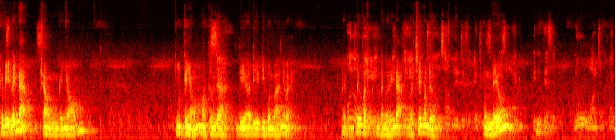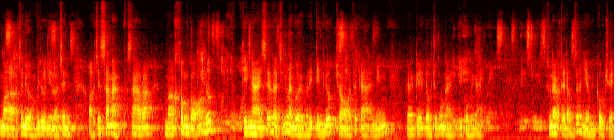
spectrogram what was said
cái vị lãnh đạo trong cái nhóm cái, cái nhóm mà thương gia đi đi đi buôn bán như vậy. Đức Phật là người lãnh đạo và trên con đường. Nếu mà ở trên đường ví dụ như là trên ở trên sa mạc sao đó mà không có nước thì ngài sẽ là chính là người mà đi tìm nước cho tất cả những cái, cái đầu chúng của ngài đi cùng với ngài chúng ta có thể đọc rất là nhiều những câu chuyện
